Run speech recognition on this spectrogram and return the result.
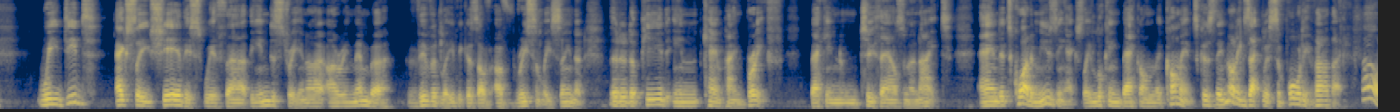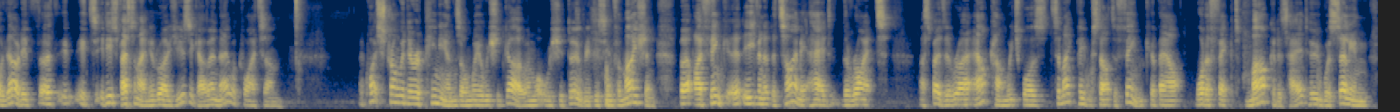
we did actually share this with uh, the industry and I, I remember vividly because I've, I've recently seen it that it appeared in campaign brief back in 2008 and it's quite amusing actually looking back on the comments because they're not exactly supportive are they Oh no, they've, uh, it, it's it is fascinating. All those years ago, and they were quite um, quite strong with their opinions on where we should go and what we should do with this information. But I think uh, even at the time, it had the right, I suppose, the right outcome, which was to make people start to think about what effect marketers had, who were selling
